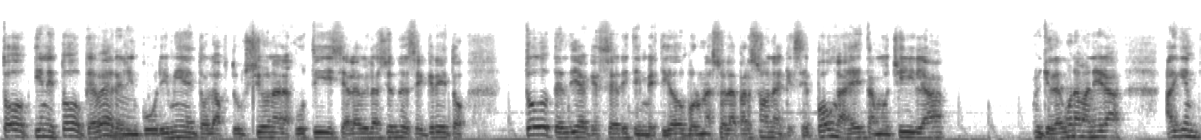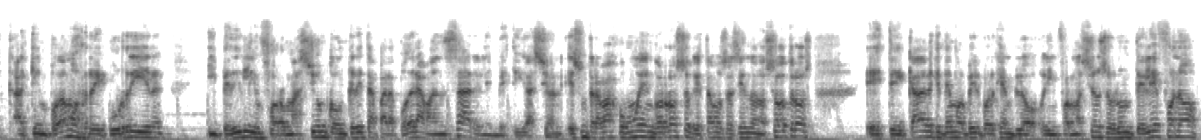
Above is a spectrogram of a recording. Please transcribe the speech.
todo, tiene todo que ver, el encubrimiento, la obstrucción a la justicia, la violación del secreto. Todo tendría que ser este, investigado por una sola persona que se ponga esta mochila y que de alguna manera alguien a quien podamos recurrir y pedirle información concreta para poder avanzar en la investigación. Es un trabajo muy engorroso que estamos haciendo nosotros. Este, cada vez que tenemos que pedir, por ejemplo, información sobre un teléfono,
